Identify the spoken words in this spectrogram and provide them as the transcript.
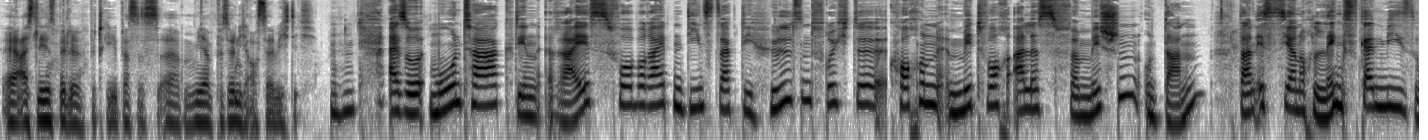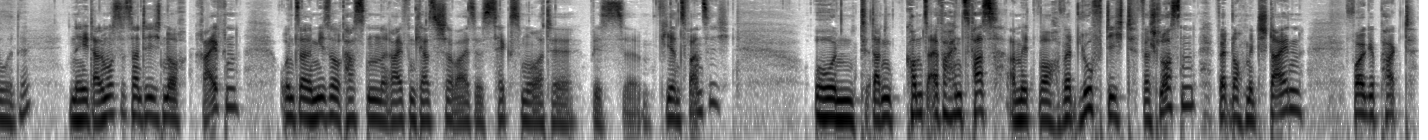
äh, als Lebensmittelbetrieb. Das ist äh, mir persönlich auch sehr wichtig. Mhm. Also Montag den Reis vorbereiten, Dienstag die Hülsenfrüchte kochen, Mittwoch alles vermischen und dann? Dann ist es ja noch längst kein Miso, ne? Nee, dann muss es natürlich noch reifen. Unsere Miso-Pasten reifen klassischerweise sechs Monate bis äh, 24. Und dann kommt es einfach ins Fass am Mittwoch, wird luftdicht verschlossen, wird noch mit Steinen vollgepackt,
